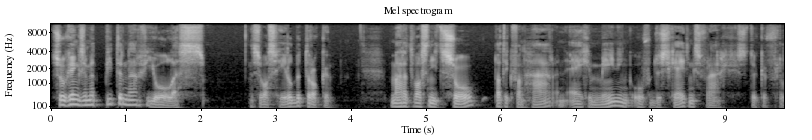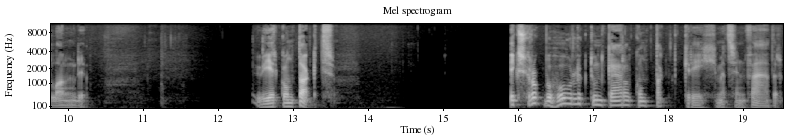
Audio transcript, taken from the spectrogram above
Zo ging ze met Pieter naar vioolles. Ze was heel betrokken. Maar het was niet zo dat ik van haar een eigen mening over de scheidingsvraagstukken verlangde. Weer contact. Ik schrok behoorlijk toen Karel contact kreeg met zijn vader.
